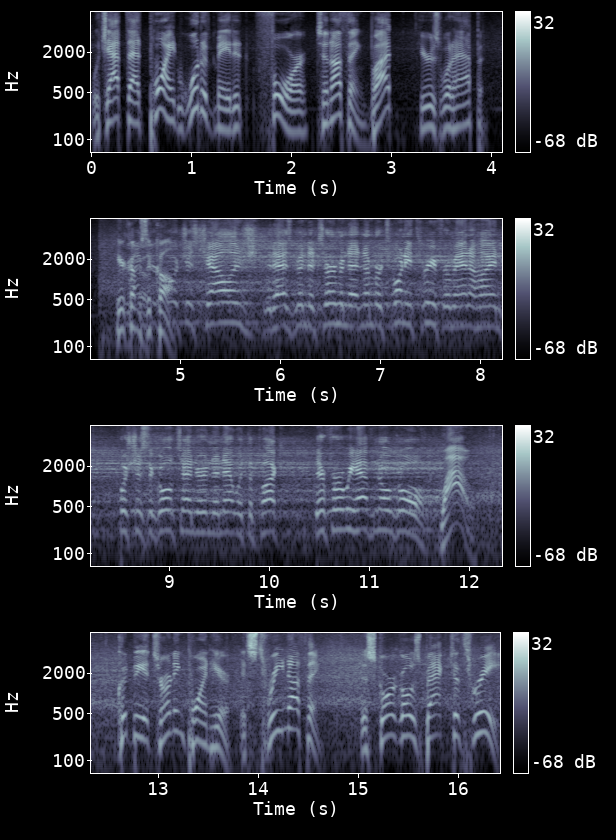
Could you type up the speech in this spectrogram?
which at that point would have made it four to nothing. But here's what happened. Here comes the call. Coach's challenge. It has been determined that number 23 from Anaheim pushes the goaltender in the net with the puck. Therefore, we have no goal. Wow. Could be a turning point here. It's 3 0. The score goes back to three.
